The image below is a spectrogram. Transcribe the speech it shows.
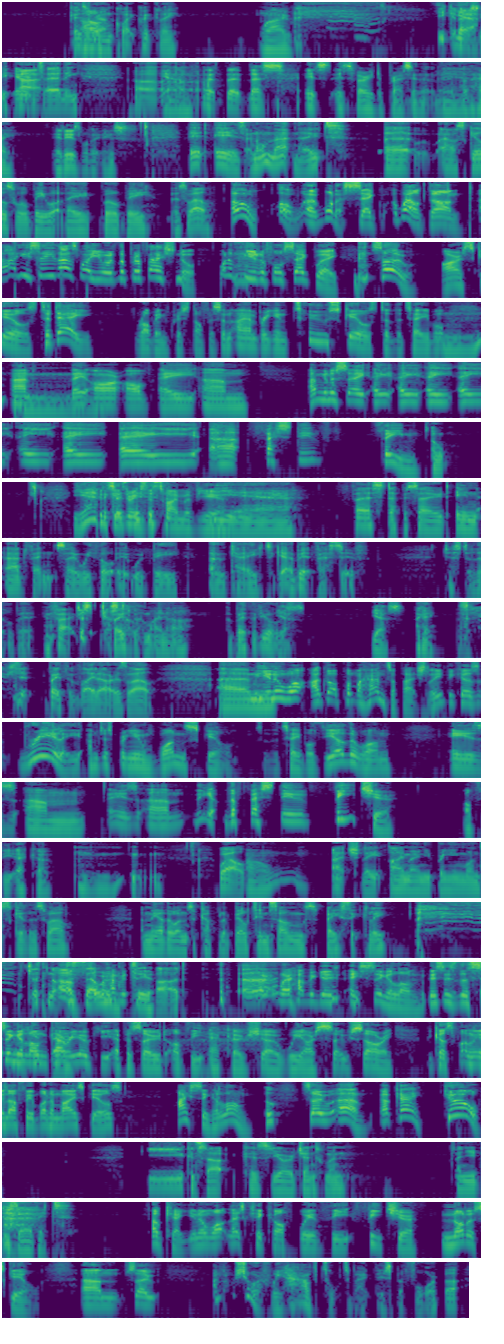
Goes Oh. around quite quickly. Wow. You can Yeah, actually hear uh, it turning. Uh, yeah, that, that, that's it's it's very depressing at the minute. But hey, it is what it is. It is. And on that note, uh, our skills will be what they will be as well. Oh, oh, uh, what a seg! Well done. Uh, you see, that's why you're the professional. What a beautiful segue. So, our skills today, Robin Christopherson. I am bringing two skills to the table, and they are of a um. I'm going to say a a a a a a a uh, festive theme. Oh, yeah, because Considering the time of year. Yeah, first episode in Advent, so we thought it would be okay to get a bit festive, just a little bit. In fact, Just- just both of mine are. Are both of yours? Yes, yes. Okay, both of mine are as well. Um, Well, you know what? I've got to put my hands up actually because really, I'm just bringing one skill to the table. The other one is um, is um, the, the festive feature of the Echo. well, Oh, actually, I'm only bringing one skill as well, and the other one's a couple of built-in songs, basically. just not Oh, to sell we're them having- too hard. We're, we're having a, a sing along. This is the sing along karaoke episode of the Echo Show. We are so sorry because, funnily enough, in one of my skills, I sing along. Ooh. So, um, okay, cool. You can start because you're a gentleman, and you deserve it. Okay, you know what? Let's kick off with the feature, not a skill. Um, so, I'm not sure if we have talked about this before, but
